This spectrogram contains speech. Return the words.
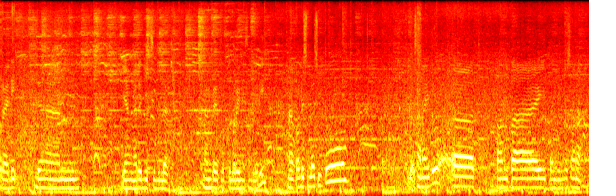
Freddy dengan yang ada di sebelah pantai Teluk Uber ini sendiri. Nah kalau di sebelah situ, sebelah sana itu eh, pantai Tanjung Ke sana.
